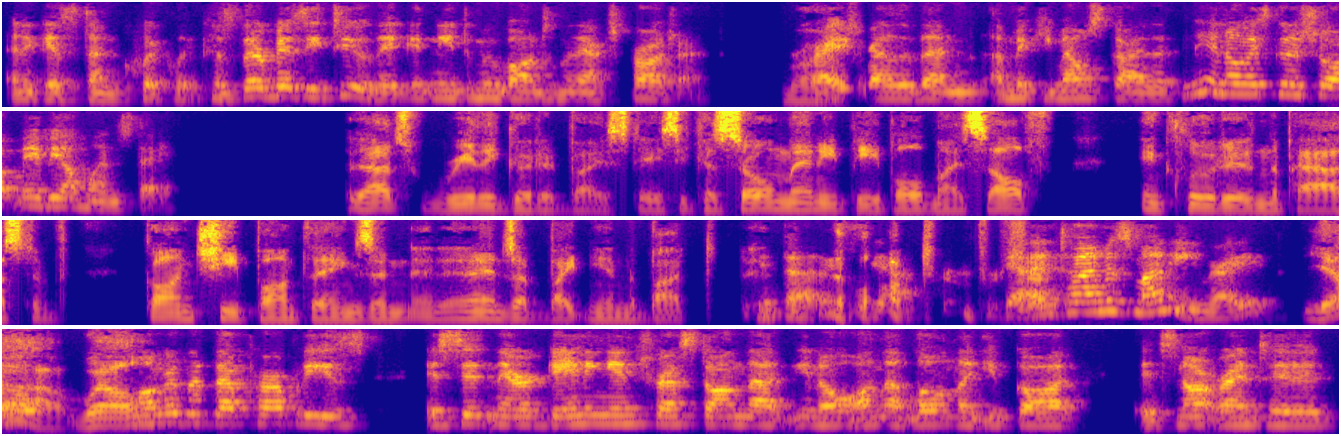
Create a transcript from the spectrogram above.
and it gets done quickly because they're busy too. They need to move on to the next project, right? right? Rather than a Mickey Mouse guy that you know he's going to show up maybe on Wednesday. That's really good advice, Stacy, because so many people, myself included in the past, have gone cheap on things and, and it ends up biting you in the butt. It does. yeah. Yeah. Sure. And time is money, right? Yeah. So well, longer that that property is is sitting there gaining interest on that, you know, on that loan that you've got, it's not rented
